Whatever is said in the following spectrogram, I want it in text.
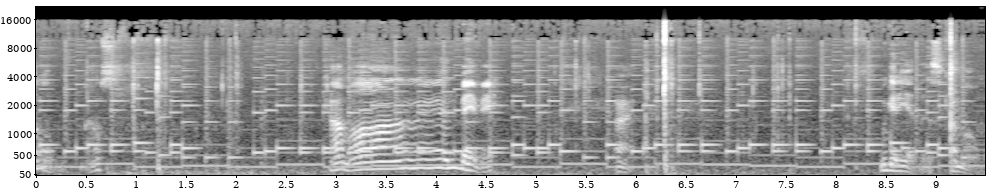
hello, mouse. Come on, baby. All right, we gotta get this. Come on,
